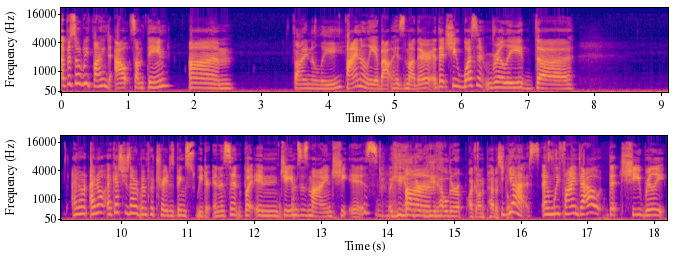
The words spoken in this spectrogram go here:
episode we find out something. Um, Finally. finally about his mother that she wasn't really the I don't I don't I guess she's never been portrayed as being sweet or innocent, but in James's mind she is. Like, he held her. He Um, held her up like on a pedestal. Yes, and we find out that she really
